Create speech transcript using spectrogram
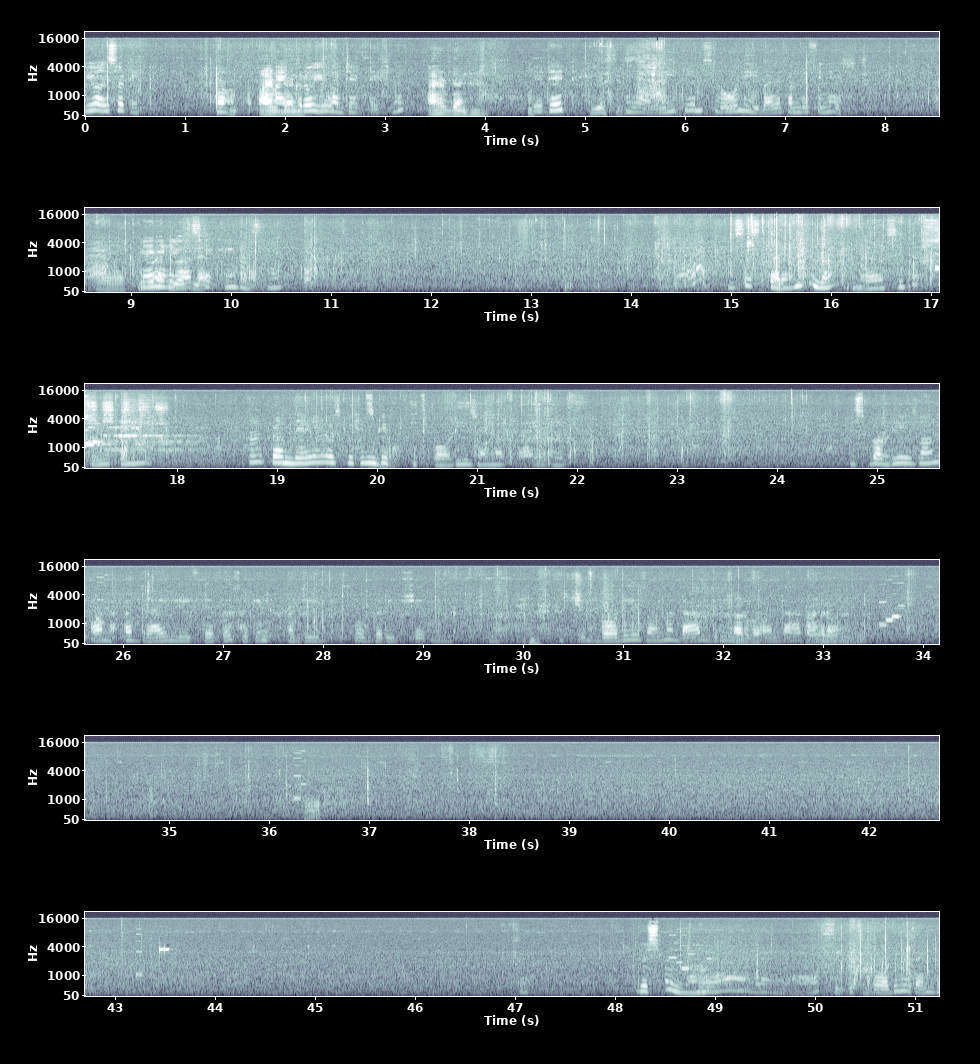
You also take. Uh, I have Micro done. you wanted to take, no? I have done. You did? Yes, yes. Yeah, we came slowly by the time they finished. No, You no, he you was left? taking this, no? This is Tarantula. Uh, see shape? Ah, from there I was getting the its body is on a dry leaf. This body is on On a dry leaf, therefore it's looking ajeeb or garib shape. Body is on a dark green or dark brown leaf. this one, no? Yeah, yeah, yeah. See, its body is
